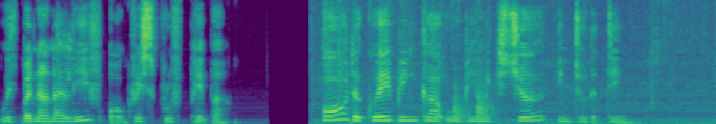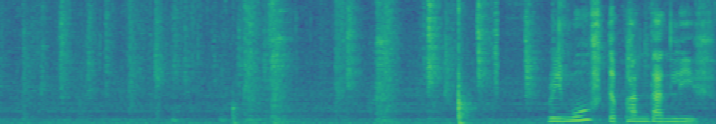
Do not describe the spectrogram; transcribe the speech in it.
with banana leaf or greaseproof paper. Pour the kueh bingka ubi mixture into the tin. Remove the pandan leaf.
